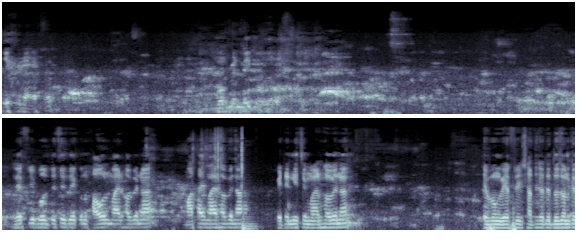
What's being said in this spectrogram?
দেখছি না, movement নেই রেফারি বলতেছে যে কোনো ফাউল মার হবে না, মাথায় মার হবে না, পেটের নিচে মার হবে না। এবং রেফারির সাথে সাথে দুজনকে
